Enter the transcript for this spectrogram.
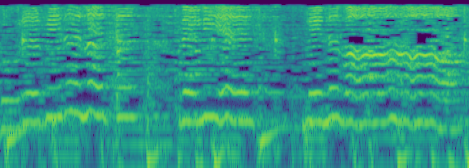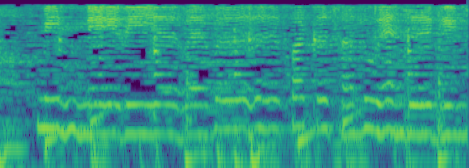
දුර විරණත රැලියේ වෙනවා. මින්නේරිය වැව පටසලු ඇඳගෙන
